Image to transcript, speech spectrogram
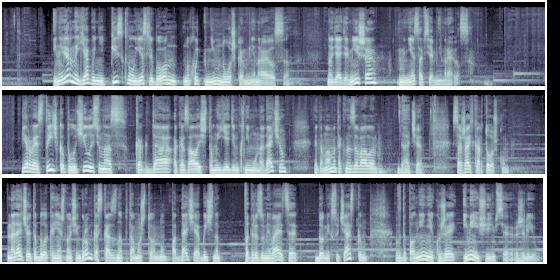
И, наверное, я бы не пискнул, если бы он, ну, хоть немножко мне нравился. Но дядя Миша мне совсем не нравился. Первая стычка получилась у нас, когда оказалось, что мы едем к нему на дачу. Это мама так называла, дача. Сажать картошку. На дачу это было, конечно, очень громко сказано, потому что, ну, под дачей обычно подразумевается домик с участком в дополнение к уже имеющемуся жилью.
